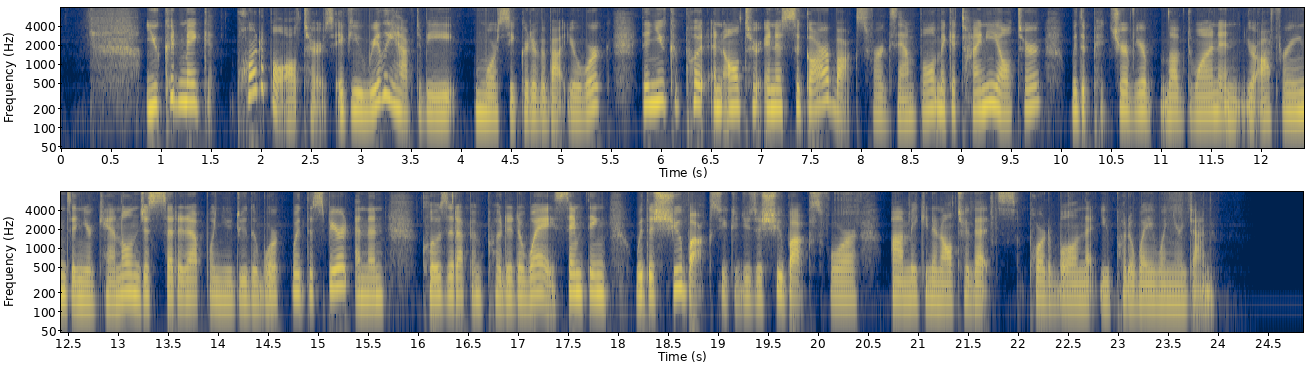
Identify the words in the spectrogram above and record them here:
You could make portable altars. If you really have to be more secretive about your work, then you could put an altar in a cigar box, for example. Make a tiny altar with a picture of your loved one and your offerings and your candle, and just set it up when you do the work with the spirit, and then close it up and put it away. Same thing with a shoebox. You could use a shoebox for uh, making an altar that's portable and that you put away when you're done.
